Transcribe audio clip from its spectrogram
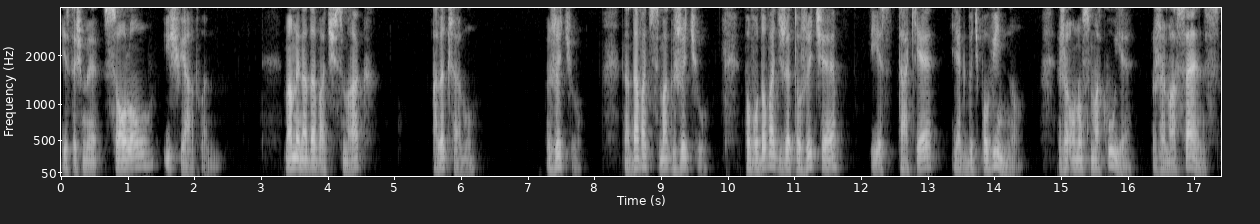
jesteśmy solą i światłem? Mamy nadawać smak, ale czemu? Życiu. Nadawać smak życiu, powodować, że to życie jest takie, jak być powinno, że ono smakuje, że ma sens,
